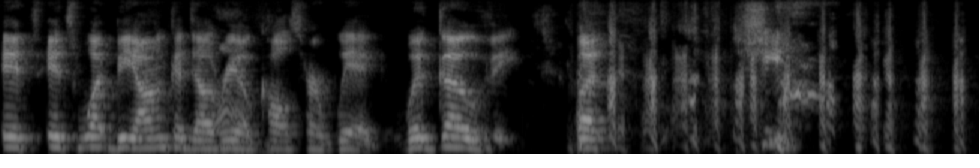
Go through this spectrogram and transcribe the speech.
It's it's what Bianca Del Rio oh. calls her wig. Wegovy. But she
